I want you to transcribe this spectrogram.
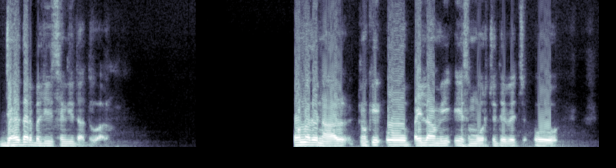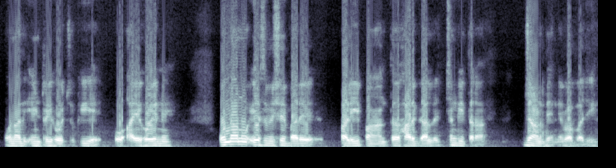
ਜਹੇਦਾਰ ਬਲਜੀਤ ਸਿੰਘ ਜੀ ਦਾਦੂਵਾਲ। ਉਹਨਾਂ ਦੇ ਨਾਲ, ਕਿਉਂਕਿ ਉਹ ਪਹਿਲਾਂ ਵੀ ਇਸ ਮੋਰਚੇ ਦੇ ਵਿੱਚ ਉਹ, ਉਹਨਾਂ ਦੀ ਐਂਟਰੀ ਹੋ ਚੁੱਕੀ ਹੈ ਉਹ ਆਏ ਹੋਏ ਨੇ। ਉਹਨਾਂ ਨੂੰ ਇਸ ਵਿਸ਼ੇ ਬਾਰੇ ਭਲੀ ਭਾਂਤ ਹਰ ਗੱਲ ਚੰਗੀ ਤਰ੍ਹਾਂ ਜਾਣਦੇ ਨੇ ਬਾਬਾ ਜੀ।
